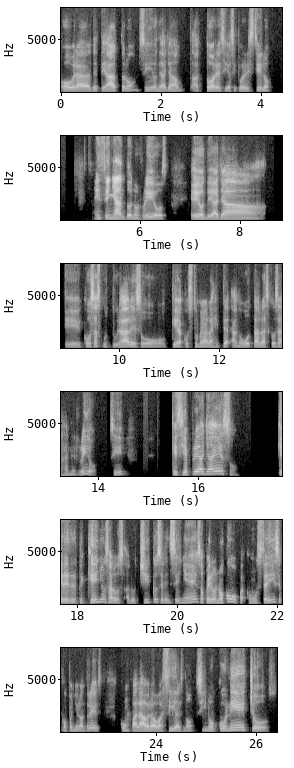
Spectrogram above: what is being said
obras de teatro, ¿sí? Donde haya actores y así por el estilo, enseñando en los ríos, eh, donde haya eh, cosas culturales o que acostumbren a la gente a no botar las cosas en el río, ¿sí? Que siempre haya eso, que desde pequeños a los, a los chicos se les enseñe eso, pero no como, como usted dice, compañero Andrés, con palabras vacías, ¿no? Sino con hechos,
